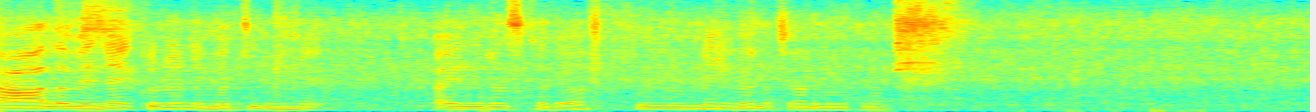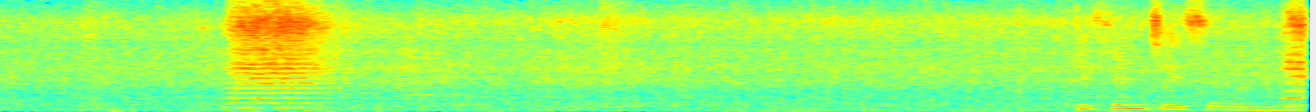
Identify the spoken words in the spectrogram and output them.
చాలా వినాయకులు నిమజ్జనం ఉన్నాయి. ఐదు రోజు కదా? ఫుల్ ఉన్నాయి ఇవాళ చాలా చోట్ల టిఫిన్ చేసామండి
